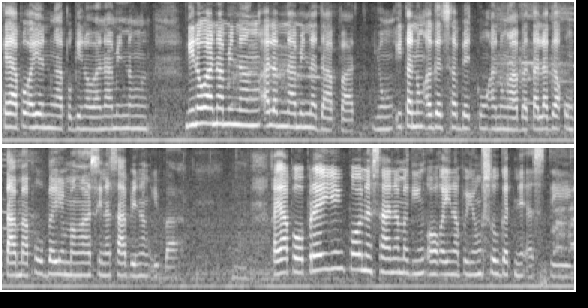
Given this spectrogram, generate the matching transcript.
Kaya po ayan nga po ginawa namin ng ginawa namin ng alam namin na dapat yung itanong agad sa vet kung ano nga ba talaga kung tama po ba yung mga sinasabi ng iba. Kaya po praying po na sana maging okay na po yung sugat ni Astig.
